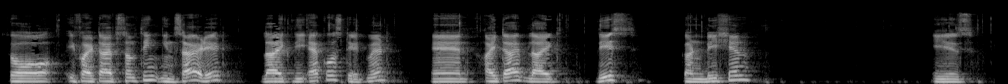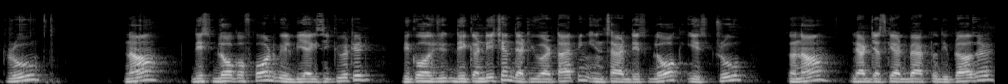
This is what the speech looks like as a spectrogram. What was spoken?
So if I type something inside it like the echo statement and I type like this condition is true. Now this block of code will be executed because the condition that you are typing inside this block is true. So now let's just get back to the browser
